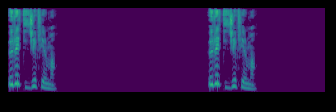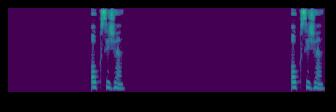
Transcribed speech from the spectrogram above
Üretici firma. Üretici firma. Oksijen. Oksijen.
